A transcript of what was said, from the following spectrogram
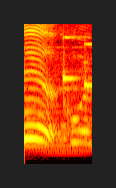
real.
